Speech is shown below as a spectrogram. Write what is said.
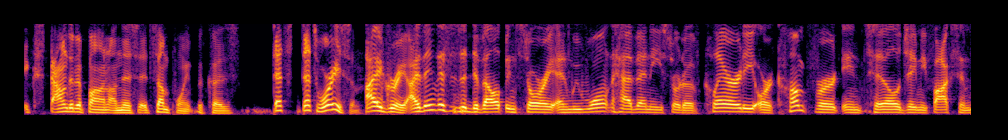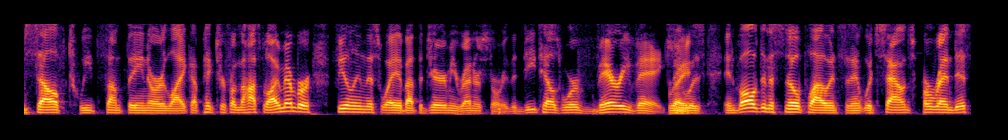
expounded upon on this at some point because that's that's worrisome. I agree. I think this is a developing story, and we won't have any sort of clarity or comfort until Jamie Foxx himself tweets something or like a picture from the hospital. I remember feeling this way about the Jeremy Renner story. The details were very vague. He was involved in a snowplow incident, which sounds horrendous.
